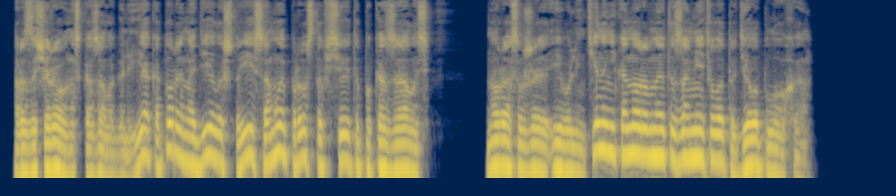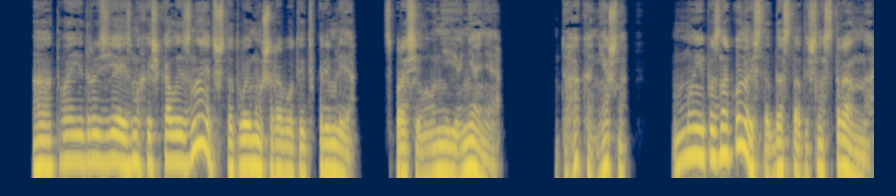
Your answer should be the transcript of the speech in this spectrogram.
— разочарованно сказала Галия, которая надеялась, что ей самой просто все это показалось. Но раз уже и Валентина Никаноровна это заметила, то дело плохо. «А твои друзья из Махачкалы знают, что твой муж работает в Кремле?» — спросила у нее няня. «Да, конечно. Мы познакомились-то достаточно странно.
